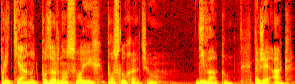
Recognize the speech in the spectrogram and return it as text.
pritiahnuť pozornosť svojich poslucháčov divákov. Takže ak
